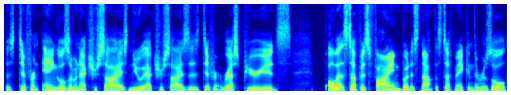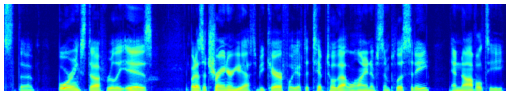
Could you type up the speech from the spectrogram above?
those different angles of an exercise, new exercises, different rest periods. All that stuff is fine, but it's not the stuff making the results. The boring stuff really is. But as a trainer, you have to be careful. You have to tiptoe that line of simplicity and novelty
